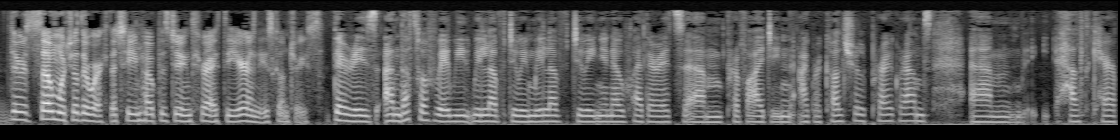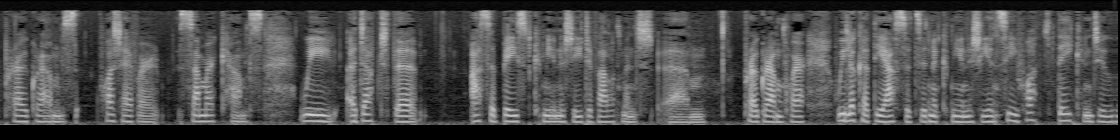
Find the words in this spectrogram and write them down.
there's so much other work that Team Hope is doing throughout the year in these countries. There is, and that's what we, we, we love doing. We love doing, you know, whether it's um, providing agricultural programs, um, healthcare programs, whatever, summer camps. We adapt the asset based community development um, program where we look at the assets in a community and see what they can do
